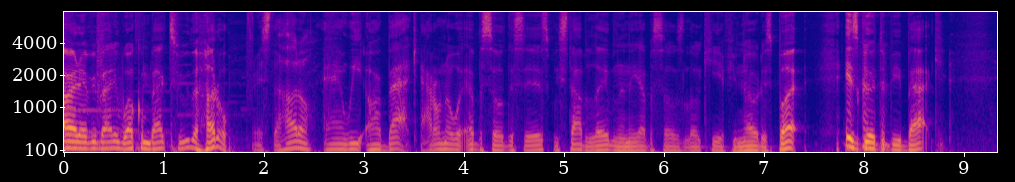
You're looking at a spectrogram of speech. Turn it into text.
All right, everybody, welcome back to the huddle. It's the huddle. And we are back. I don't know what episode this is. We stopped labeling the episodes low key, if you notice, but it's good to be back.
